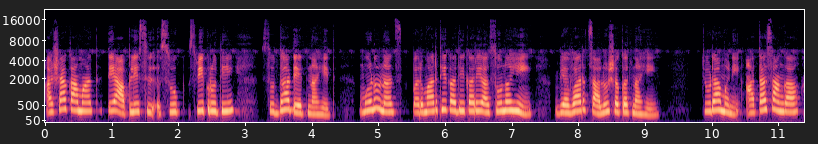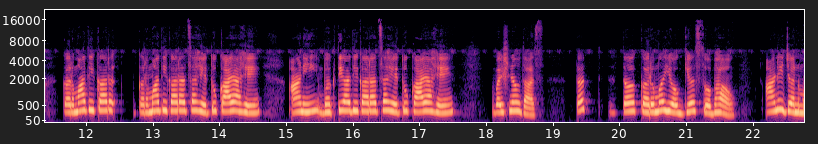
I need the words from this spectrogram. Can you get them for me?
अशा कामात ते आपली स्वीकृती सुद्धा देत नाहीत. म्हणूनच परमार्थिक अधिकारी असूनही व्यवहार चालू शकत नाही. चुडामणी आता सांगा कर्माधिकार कर्माधिकाराचा हेतू काय आहे आणि भक्ती अधिकाराचा हेतू काय आहे? वैष्णवदास तत् कर्मयोग्य स्वभाव आणि जन्म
